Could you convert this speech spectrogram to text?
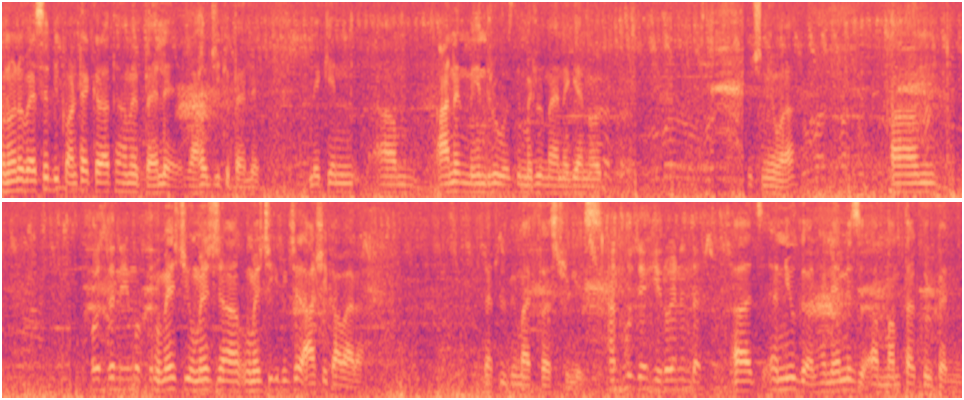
उन्होंने वैसे भी कांटेक्ट करा था हमें पहले राहुल जी के पहले लेकिन um, Anand Mahendru was the middle man again और कुछ नहीं हुआ um, उमेश जी उमेश uh, उमेश जी की picture Aashiq Awara that will be my first release and who is your heroine in that Uh, it's a new girl. Her name is uh, Mamta Kulkarni.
